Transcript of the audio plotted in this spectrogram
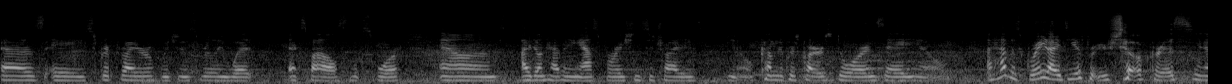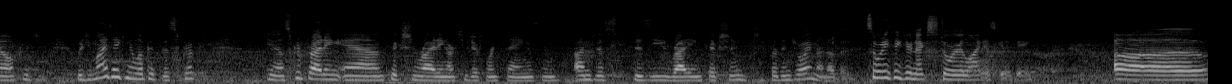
as a scriptwriter, which is really what X Files looks for, and I don't have any aspirations to try to, you know, come to Chris Carter's door and say, you know, I have this great idea for your show, Chris. You know, could you, would you mind taking a look at the script? You know, script writing and fiction writing are two different things, and I'm just busy writing fiction for the enjoyment of it. So, what do you think your next storyline is going to be? Uh,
